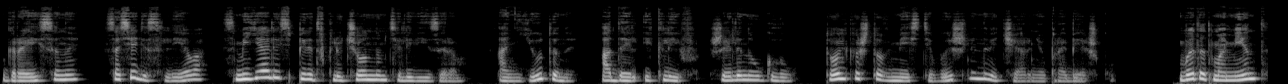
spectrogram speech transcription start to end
Грейсоны Соседи слева смеялись перед включенным телевизором, а Ньютоны, Адель и Клифф жили на углу, только что вместе вышли на вечернюю пробежку. В этот момент,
